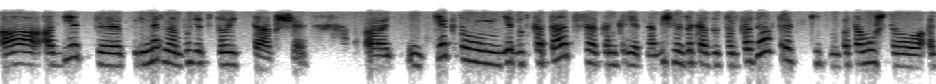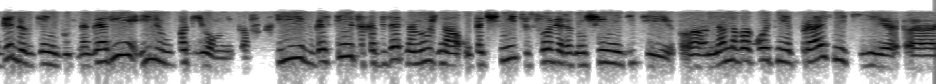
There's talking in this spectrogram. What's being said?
а обед э, примерно будет стоить так же. А, те, кто едут кататься конкретно, обычно заказывают только завтрак, потому что обедают где-нибудь на горе или у подъемников. И в гостиницах обязательно нужно уточнить условия размещения детей. А, на новогодние праздники а,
